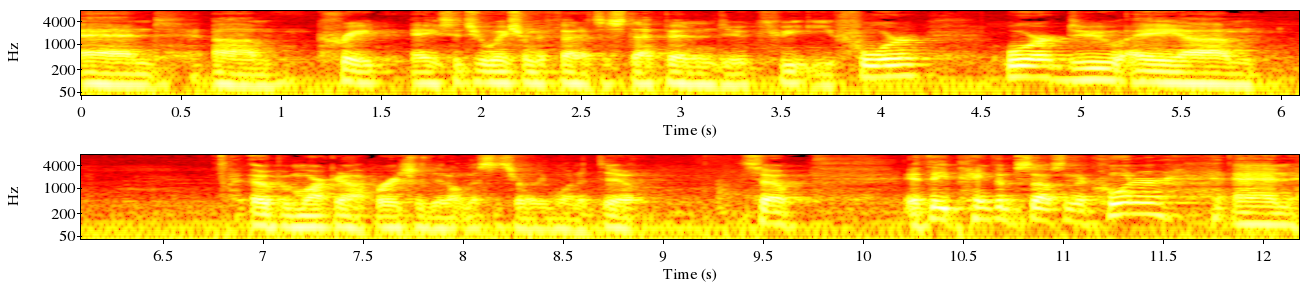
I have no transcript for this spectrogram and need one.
and um, create a situation where the Fed has to step in and do QE4 or do a um, open market operations they don't necessarily want to do. So if they paint themselves in the corner and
